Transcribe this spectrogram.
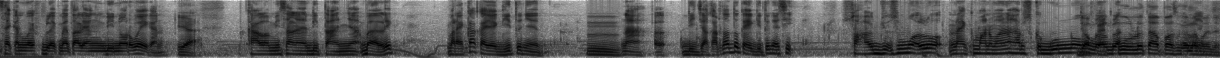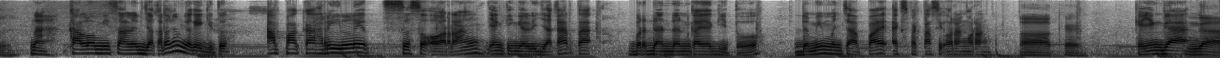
second wave black metal yang di Norway kan? Ya. Kalau misalnya ditanya balik, mereka kayak gitu nyet. Hmm. Nah, eh, di Jakarta tuh kayak gitu gak sih? Salju semua lo naik ke mana-mana harus ke gunung. Joket bla bla. kulut apa segala Iya. macam. Nah, kalau misalnya di Jakarta kan nggak kayak gitu. Apakah relate seseorang yang tinggal di Jakarta berdandan kayak gitu demi mencapai ekspektasi orang-orang? Oke. Kayaknya enggak. Enggak,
